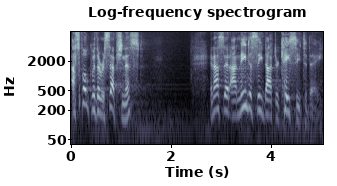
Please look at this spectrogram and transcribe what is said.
I spoke with a receptionist. And I said, I need to see Dr. Casey today.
